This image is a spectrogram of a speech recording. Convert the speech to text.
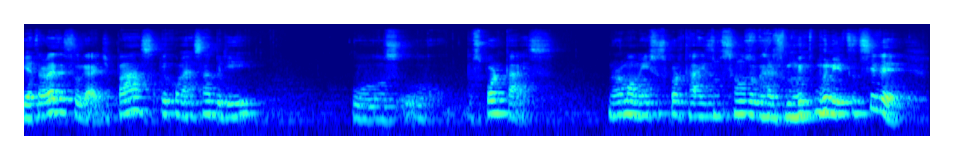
E através desse lugar de paz, eu começo a abrir os, os, os portais. Normalmente os portais não são os lugares muito bonitos de se ver.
